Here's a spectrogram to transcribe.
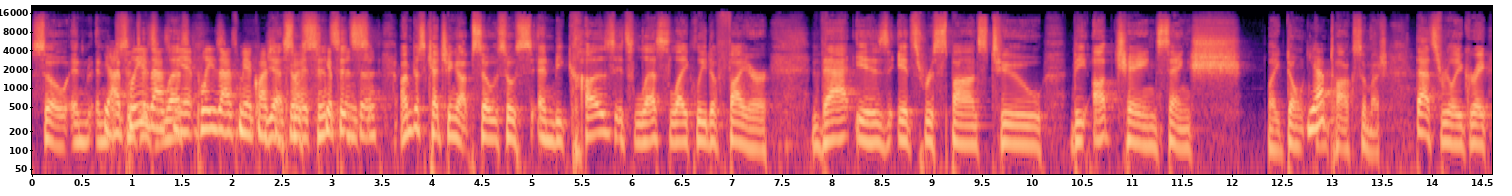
So and, and Yeah, please ask less- me. Please ask me a question. Yeah, so I since it's, into. I'm just catching up. So, so, and because it's less likely to fire, that is its response to the up chain saying shh. Like don't, Yep. don't talk so much. That's really great.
